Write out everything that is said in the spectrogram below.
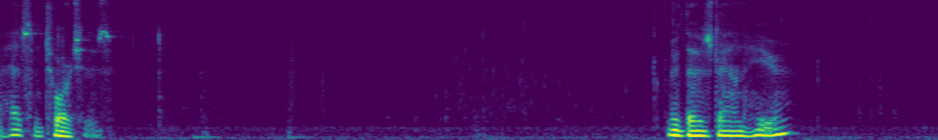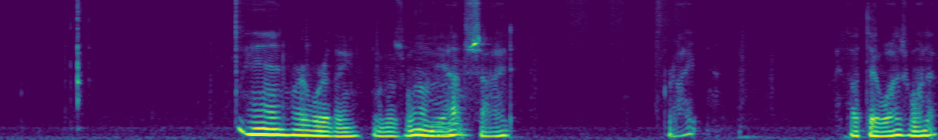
I had some torches. Move those down here. And where were they? Well, there's one on the uh-huh. outside. Right? I thought there was one. Up.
